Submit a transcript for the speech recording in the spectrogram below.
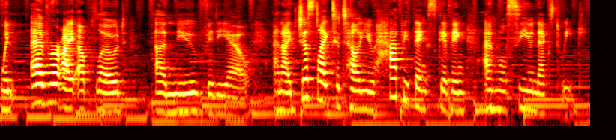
whenever I upload a new video. And I'd just like to tell you happy Thanksgiving and we'll see you next week.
